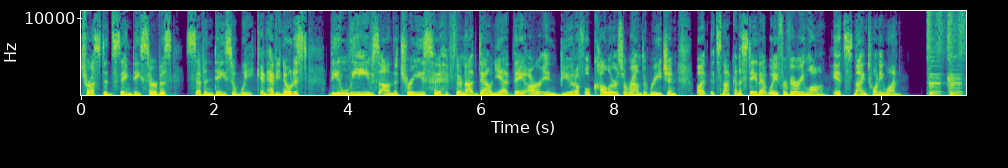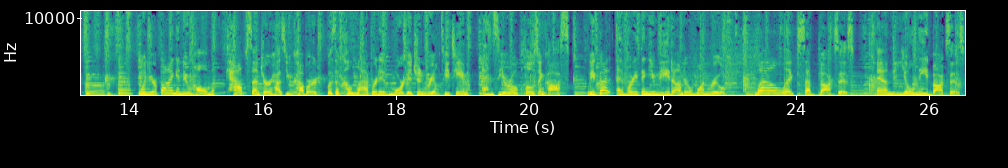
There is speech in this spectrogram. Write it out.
trusted same day service, seven days a week. And have you noticed the leaves on the trees? If they're not down yet, they are in beautiful colors around the region, but it's not going to stay that way for very long. It's 921. When you're buying a new home, Cap Center has you covered with a collaborative mortgage and realty team and zero closing costs. We've got everything you need under one roof. Well, except boxes. And you'll need boxes.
